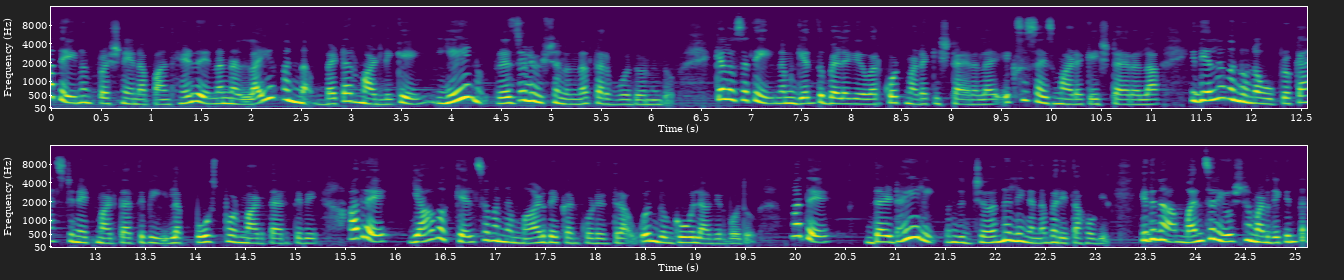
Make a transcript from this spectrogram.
ಮತ್ತು ಇನ್ನೊಂದು ಪ್ರಶ್ನೆ ಏನಪ್ಪ ಅಂತ ಹೇಳಿದ್ರೆ, ನನ್ನ ಲೈಫನ್ನು ಬೆಟರ್ ಮಾಡಲಿಕ್ಕೆ ಏನು ರೆಸೊಲ್ಯೂಷನನ್ನು ತರ್ಬೋದು ಅನ್ನೋದು. ಕೆಲವು ಸತಿ ನಮ್ಗೆ ಎದ್ದು ಬೆಳಗ್ಗೆ ವರ್ಕೌಟ್ ಮಾಡೋಕ್ಕೆ ಇಷ್ಟ ಇರಲ್ಲ ಎಕ್ಸಸೈಸ್ ಮಾಡೋಕ್ಕೆ ಇಷ್ಟ ಇರಲ್ಲ, ಇದೆಲ್ಲವನ್ನು ನಾವು ಪ್ರೊಕ್ಯಾಸ್ಟಿನೇಟ್ ಮಾಡ್ತಾ ಇರ್ತೀವಿ ಇಲ್ಲ ಪೋಸ್ಟ್ಪೋನ್ ಮಾಡ್ತಾ ಇರ್ತೀವಿ. ಆದರೆ ಯಾವ ಕೆಲಸವನ್ನು ಮಾಡ್ಬೇಕು ಅಂದ್ಕೊಂಡಿರ್ತೀರ ಒಂದು ಗೋಲ್ ಆಗಿರ್ಬೋದು. ಮತ್ತು ದ ಡೈಲಿ ಒಂದು ಜರ್ನಲಿಂಗನ್ನು ಬರಿತಾ ಹೋಗಿ. ಇದನ್ನು ಮನಸ್ಸಲ್ಲಿ ಯೋಚನೆ ಮಾಡೋದಕ್ಕಿಂತ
